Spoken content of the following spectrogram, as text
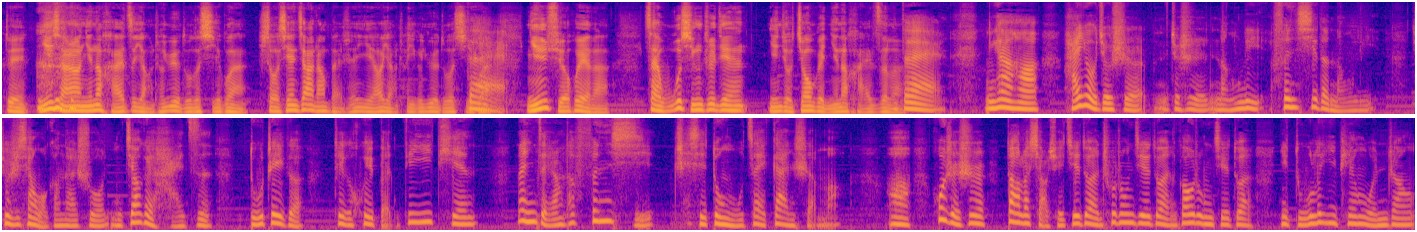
对，您想让您的孩子养成阅读的习惯，首先家长本身也要养成一个阅读的习惯。对您学会了，在无形之间，您就教给您的孩子了。对，你看哈，还有就是就是能力分析的能力，就是像我刚才说，你教给孩子读这个这个绘本第一天，那你得让他分析这些动物在干什么啊，或者是到了小学阶段、初中阶段、高中阶段，你读了一篇文章，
